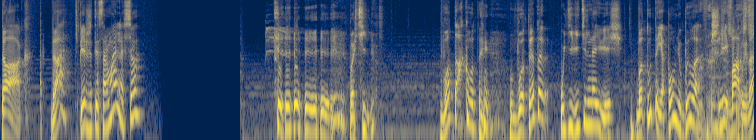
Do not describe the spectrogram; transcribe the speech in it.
Так, да? Теперь же ты нормально, все? Почти. Вот так вот. Вот это удивительная вещь. Вот тут-то, я помню, было, шли бабы, да?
